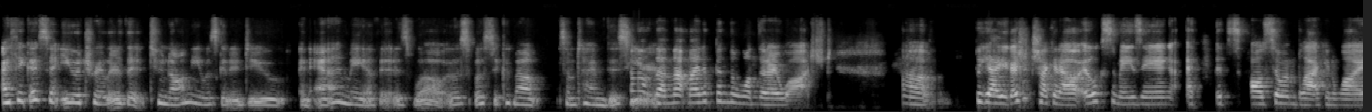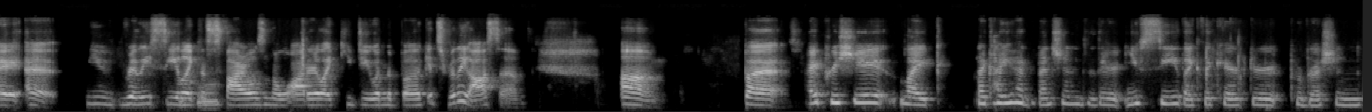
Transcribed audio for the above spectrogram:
I think i sent you a trailer that toonami was going to do an anime of it as well. It was supposed to come out sometime this year. oh, then that might have been the one that i watched. Um but yeah you guys should check it out. It looks amazing. It's also in black and white. Uh, you really see like the spirals in the water like you do in the book it's really awesome um but i appreciate like like how you had mentioned there you see like the character progression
